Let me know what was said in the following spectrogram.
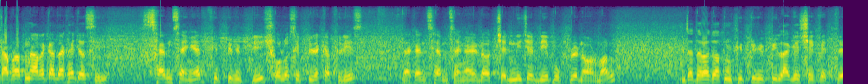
তারপর আপনি আরেকটা দেখাইতেছি, স্যামসাংয়ের ফিফটি ফিফটি ষোলো সিফটির একটা ফ্রিজ দেখেন স্যামসাংয়ের, এটা হচ্ছে নিচে ডিপ উপরে নর্মাল যাতে হয়তো আপনি ফিফটি ফিফটি লাগে সেক্ষেত্রে।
